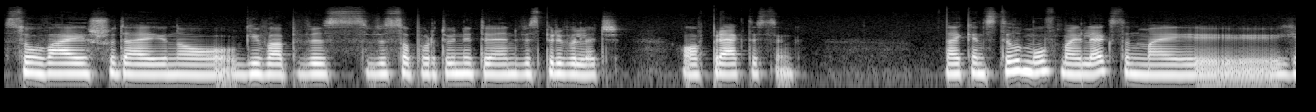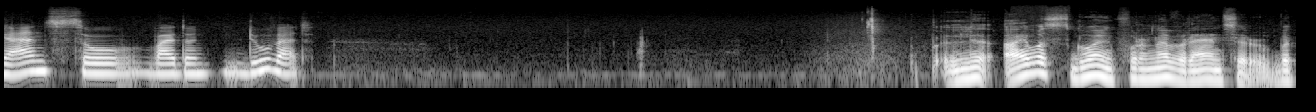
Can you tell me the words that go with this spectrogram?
So why should I, you know, give up this this opportunity and this privilege of practicing? I can still move my legs and my hands, so why don't do that? I was going for another answer, but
